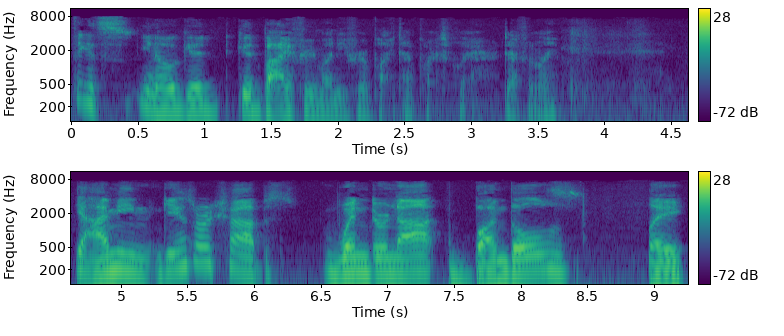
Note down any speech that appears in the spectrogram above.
think it's you know a good good buy for your money for a Black Templars player, definitely. Yeah, I mean, Games Workshops when they're not bundles, like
